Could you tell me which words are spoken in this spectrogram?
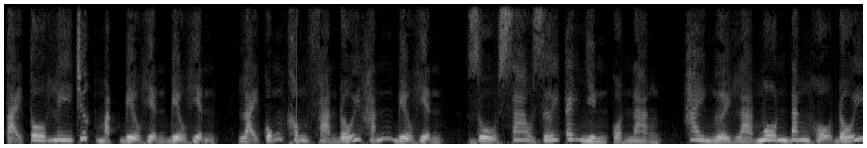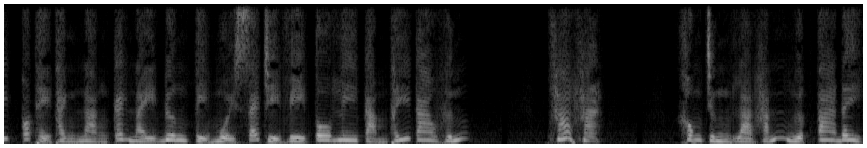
tại Tô Ly trước mặt biểu hiện biểu hiện, lại cũng không phản đối hắn biểu hiện, dù sao dưới cái nhìn của nàng, hai người là môn đăng hộ đối, có thể thành nàng cái này đương tỉ muội sẽ chỉ vì Tô Ly cảm thấy cao hứng. Ha ha! Không chừng là hắn ngược ta đây.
